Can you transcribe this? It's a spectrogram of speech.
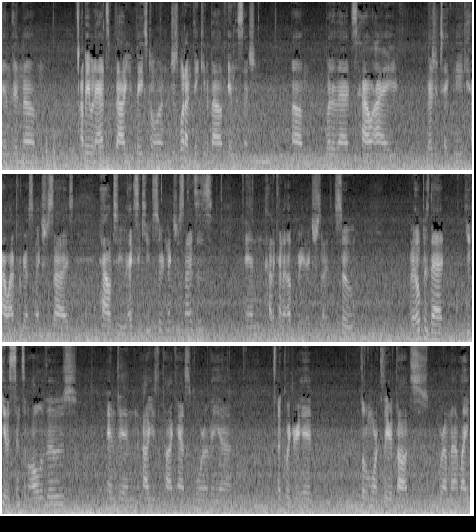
And then um, I'll be able to add some value based on just what I'm thinking about in the session. Um, whether that's how I measure technique, how I progress an exercise, how to execute certain exercises, and how to kind of upgrade exercises. So, what I hope is that you get a sense of all of those, and then I'll use the podcast more of a uh, quicker hit, a little more clear thoughts, where I'm not like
